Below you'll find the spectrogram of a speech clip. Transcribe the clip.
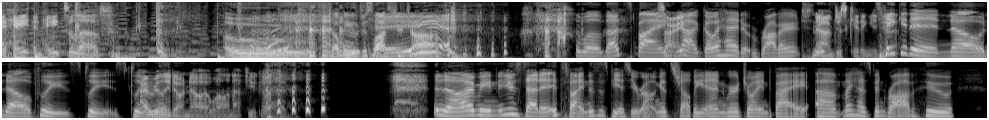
with the things you hate and hate to love. Oh, Shelby, you just lost your job. Well, that's fine. Sorry. Yeah, go ahead, Robert. No, Let's I'm just kidding. You do take it in. No, no, please, please, please. I really don't know it well enough. You go ahead. No, I mean, you said it. It's fine. This is PS You're Wrong. It's Shelby, and we're joined by um, my husband, Rob, who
